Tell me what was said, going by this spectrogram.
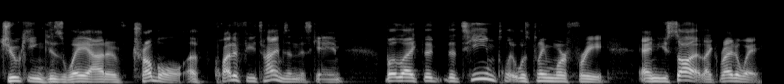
juking his way out of trouble of quite a few times in this game. But like the the team play, was playing more free, and you saw it like right away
